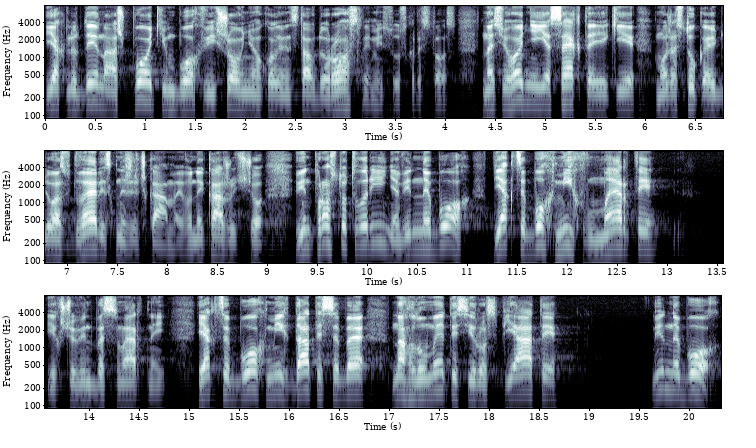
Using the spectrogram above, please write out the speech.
як людина, аж потім Бог війшов в нього, коли він став дорослим, Ісус Христос. На сьогодні є секти, які, може, стукають до вас в двері з книжечками. Вони кажуть, що він просто творіння, він не Бог. Як це Бог міг вмерти, якщо він безсмертний? Як це Бог міг дати себе наглумитись і розп'яти? Він не Бог,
